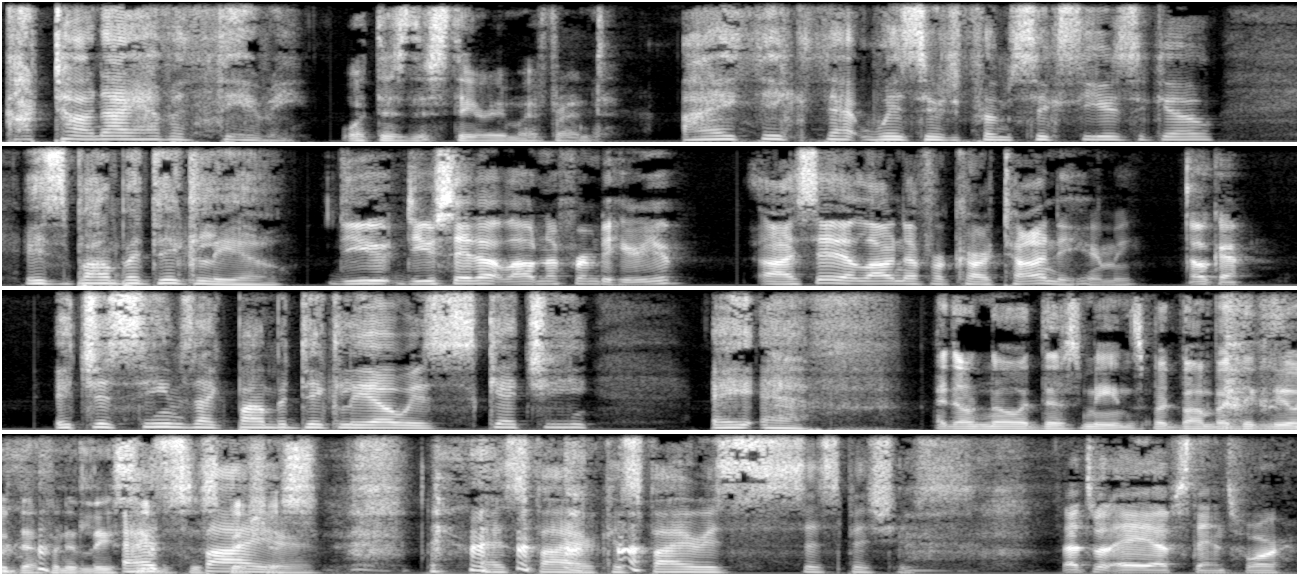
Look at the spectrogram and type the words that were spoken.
Carton, I have a theory. What is this theory, my friend? I think that wizard from six years ago is Bombadiglio. Do you do you say that loud enough for him to hear you? I say that loud enough for Carton to hear me. Okay. It just seems like Bombadiglio is sketchy AF. I don't know what this means, but Bombadiglio definitely seems As fire. suspicious. As fire, because fire is suspicious. That's what AF stands for.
